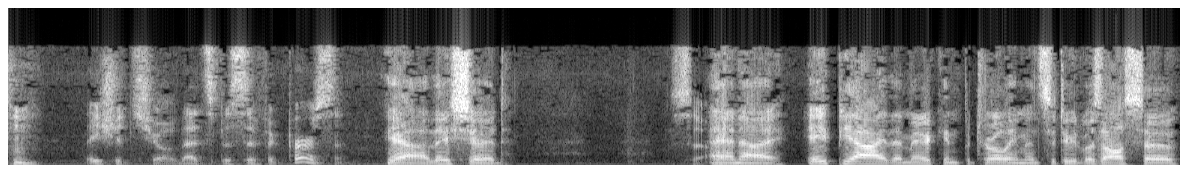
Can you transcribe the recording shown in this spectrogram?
Hmm. they should show that specific person. yeah, they should. So And uh, API, the American Petroleum Institute, was also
